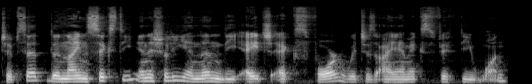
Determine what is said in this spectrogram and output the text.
chipset, the 960 initially, and then the HX4, which is IMX51,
